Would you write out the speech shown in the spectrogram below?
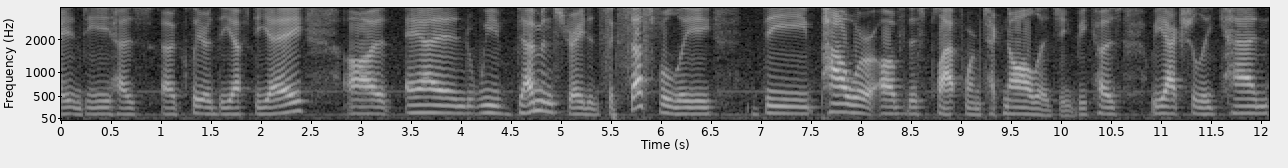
IND has uh, cleared the FDA. Uh, and we've demonstrated successfully the power of this platform technology because we actually can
